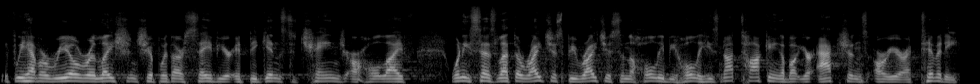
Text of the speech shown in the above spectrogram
If we have a real relationship with our Savior, it begins to change our whole life. When he says, Let the righteous be righteous and the holy be holy, he's not talking about your actions or your activity.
